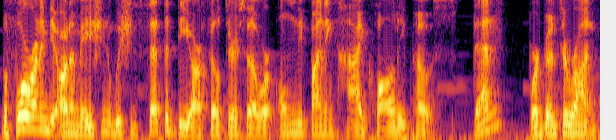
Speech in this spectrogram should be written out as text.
Before running the automation, we should set the DR filter so that we're only finding high quality posts. Then, we're good to run.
